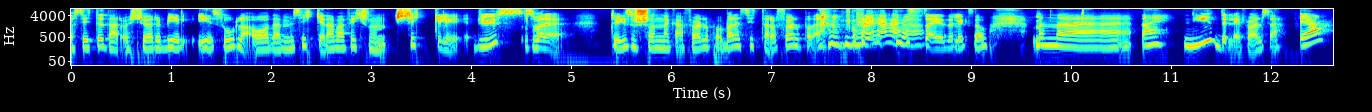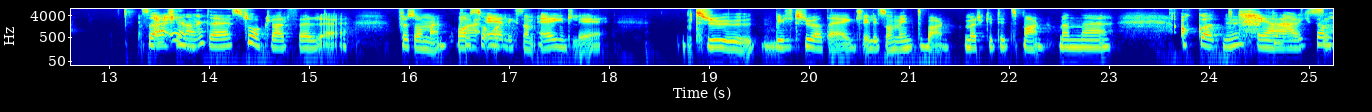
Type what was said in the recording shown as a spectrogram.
å sitte der og kjøre bil i sola og den musikken. Jeg bare fikk sånn skikkelig rus. Og så bare Du ikke så skjønner hva jeg føler på. Bare sitt her og føl på det. Bare kos deg i det, liksom. Men eh, nei, nydelig følelse. Ja. Så Jeg jeg kjenner at jeg er så klar for, eh, for sommeren. Og For jeg er liksom egentlig tru, vil tro at jeg er egentlig litt sånn vinterbarn. Mørketidsbarn. Men uh, akkurat nå er jeg er det ikke sånn,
